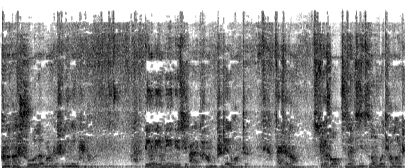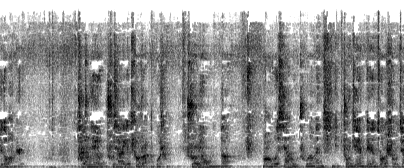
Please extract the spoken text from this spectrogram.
看到刚才输入的网址是零零开头的，零零零六七八点 com 是这个网址，但是呢，随后计算机自动给我跳到了这个网址，它中间有出现了一个跳转的过程，说明我们的网络线路出了问题，中间被人做了手脚。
